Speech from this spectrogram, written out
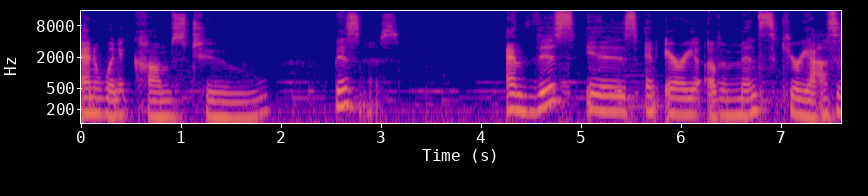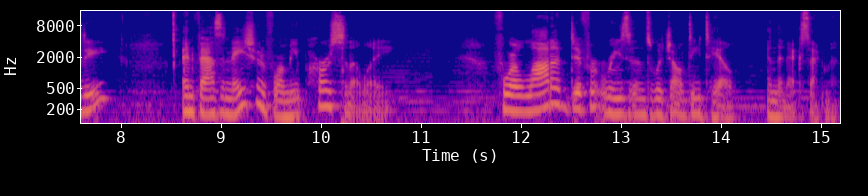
and when it comes to business. And this is an area of immense curiosity and fascination for me personally, for a lot of different reasons, which I'll detail in the next segment.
